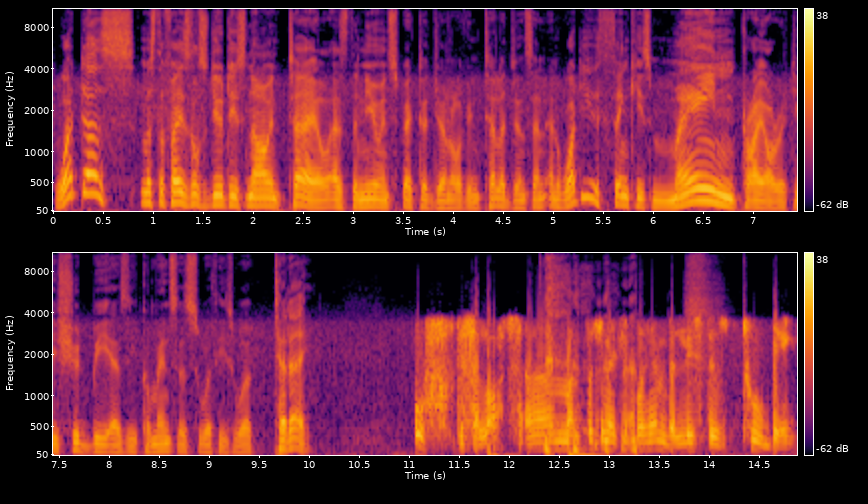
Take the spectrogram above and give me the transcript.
What does Mr. Fazel's duties now entail as the new Inspector General of Intelligence, and, and what do you think his main priority should be as he commences with his work today? Oof, there's a lot. Um, unfortunately for him, the list is too big.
